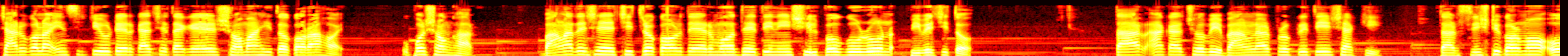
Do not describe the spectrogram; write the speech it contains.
চারুকলা ইনস্টিটিউটের কাছে তাকে সমাহিত করা হয়। উপসংহার। বাংলাদেশে চিত্রকরদের মধ্যে তিনি শিল্পগুরু বিবেচিত। তার আঁকা ছবি বাংলার প্রকৃতির সাক্ষী। তার সৃষ্টিকর্ম ও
